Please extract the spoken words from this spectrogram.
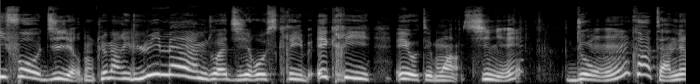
il faut dire, donc le mari lui-même doit dire au scribe écrit et au témoin signé, donc, Atan les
